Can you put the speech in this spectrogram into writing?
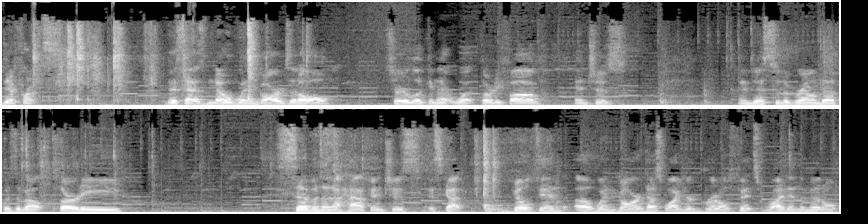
difference? This has no wind guards at all. So you're looking at what, 35 inches? And this to the ground up is about 37 and a half inches. It's got built-in uh, wind guard. That's why your griddle fits right in the middle.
